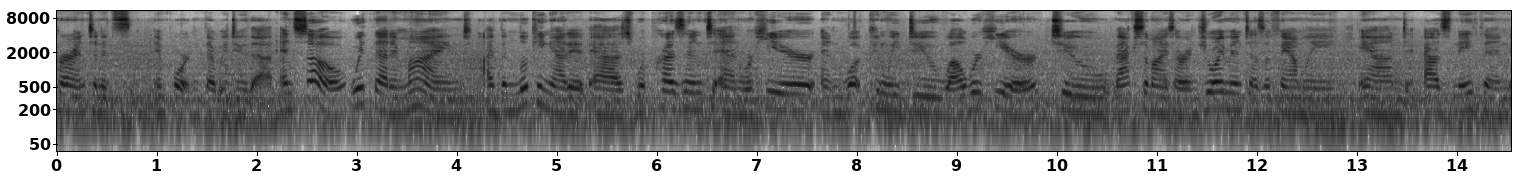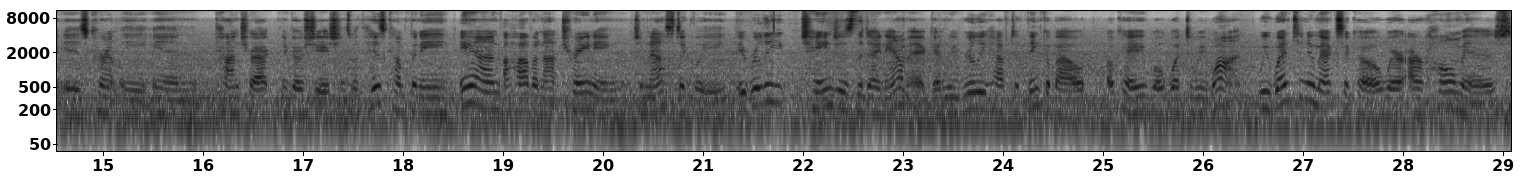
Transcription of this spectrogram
current and it's important that we do that. And so, with that in mind, I've been looking at it as as we're present and we're here, and what can we do while we're here to maximize our enjoyment as a family. And as Nathan is currently in contract negotiations with his company and Ahava not training gymnastically, it really changes the dynamic, and we really have to think about okay, well, what do we want? We went to New Mexico, where our home is,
